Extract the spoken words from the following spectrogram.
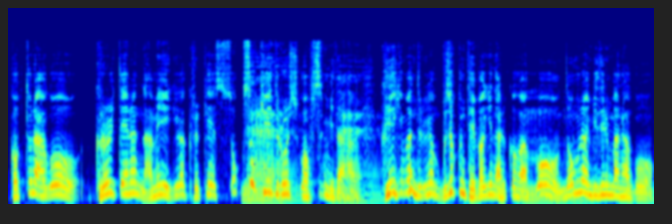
겁도 나고 그럴 때는 남의 얘기가 그렇게 쏙쏙 네. 귀에 들어올 수가 없습니다. 네. 그 얘기만 들으면 무조건 대박이 날 것 같고 음, 너무나 믿을만하고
